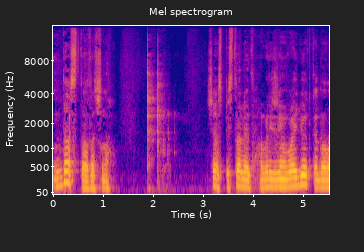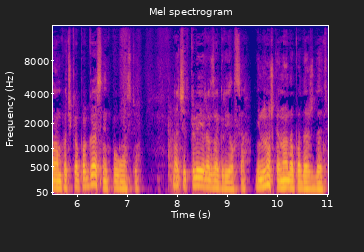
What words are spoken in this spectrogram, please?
Достаточно. Сейчас пистолет в режим войдет, когда лампочка погаснет полностью. Значит, клей разогрелся. Немножко надо подождать.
